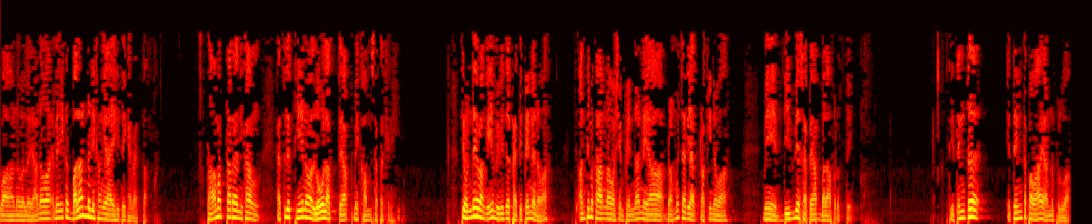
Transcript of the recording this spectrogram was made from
වාහනවල යනවා. හැබැයි ඒක බලන්න නිකන් එයාගේ හිතේ කැමැත්තක්. තාමත් අර නිකන් ඇතුලේ තියෙනවා ලෝලත්වයක් මේ කම්සැප කෙරෙහි. ඉතින් ඔන්න වගේ විවිධ පැති පෙන්නනවා. අන්තිම කාරණාව වශයෙන් පෙන්වන්නේ එයා Brahmacharyaක් රකින්නවා මේ දිව්‍ය සැපයක් බලාපොරොත්තු වෙන්නේ. එතෙන්ට එතෙන්ට පවා යන්න පුළුවන්.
